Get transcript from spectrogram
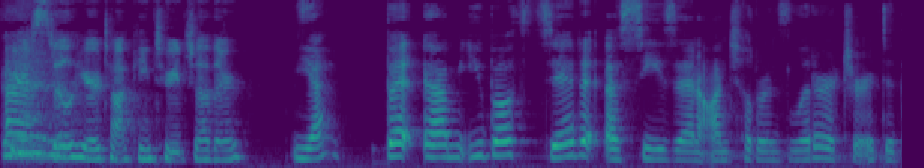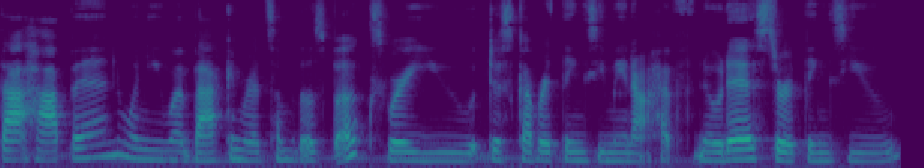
We're um, still here talking to each other. Yeah. But um, you both did a season on children's literature. Did that happen when you went back and read some of those books where you discovered things you may not have noticed or things you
